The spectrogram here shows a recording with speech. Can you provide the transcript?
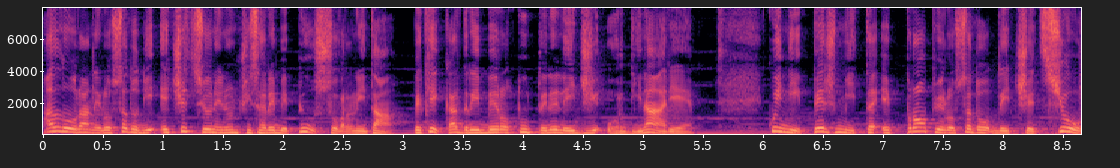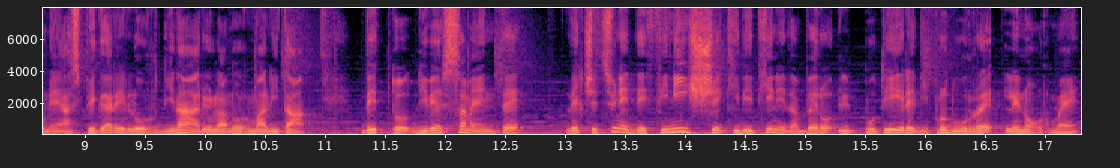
allora nello stato di eccezione non ci sarebbe più sovranità, perché cadrebbero tutte le leggi ordinarie. Quindi per Schmidt è proprio lo stato d'eccezione a spiegare l'ordinario, la normalità. Detto diversamente, l'eccezione definisce chi detiene davvero il potere di produrre le norme.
